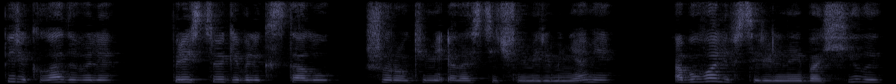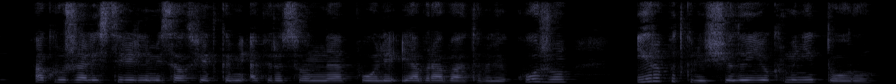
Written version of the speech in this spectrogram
перекладывали, пристегивали к столу широкими эластичными ремнями, обували в стерильные бахилы, окружали стерильными салфетками операционное поле и обрабатывали кожу, Ира подключила ее к монитору.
